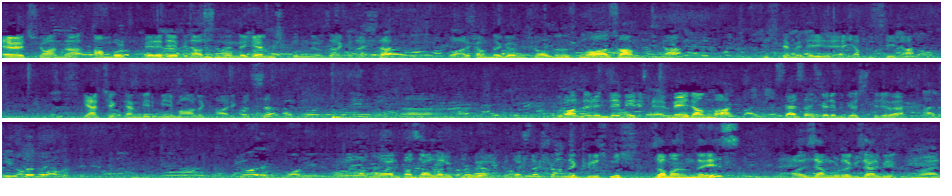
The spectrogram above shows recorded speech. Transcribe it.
Evet şu anda Hamburg Belediye binasının önüne gelmiş bulunuyoruz arkadaşlar. Bu arkamda görmüş olduğunuz muazzam bina süslemeleriyle, yapısıyla gerçekten bir mimarlık harikası. Ee, buranın önünde bir e, meydan var. İstersen şöyle bir gösteriver. Burada Noel pazarları kuruluyor arkadaşlar. Şu anda Christmas zamanındayız. O yüzden burada güzel bir Noel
